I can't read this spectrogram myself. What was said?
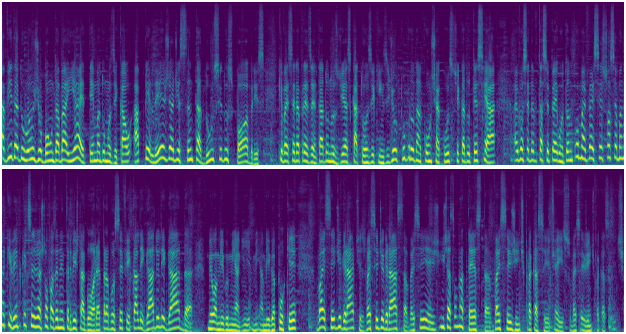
A vida do anjo bom da Bahia é tema do musical A Peleja de Santa Dulce dos Pobres, que vai ser apresentado nos dias 14 e 15 de outubro na concha acústica do TCA. Aí você deve estar se perguntando, pô, mas vai ser só semana que vem, por que vocês já estão fazendo entrevista agora? É para você ficar ligado e ligada, meu amigo e minha, minha amiga, porque vai ser de grátis, vai ser de graça, vai ser injeção na testa, vai ser gente pra cacete, é isso, vai ser gente pra cacete.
